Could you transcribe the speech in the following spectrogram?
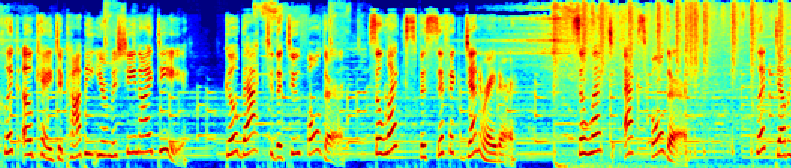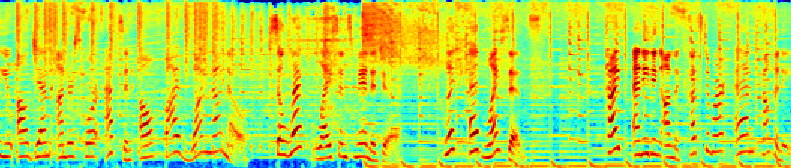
Click OK to copy your machine ID. Go back to the To folder. Select Specific Generator. Select X folder. Click WLGen underscore Epson L5190. Select License Manager. Click Add License. Type anything on the customer and company.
